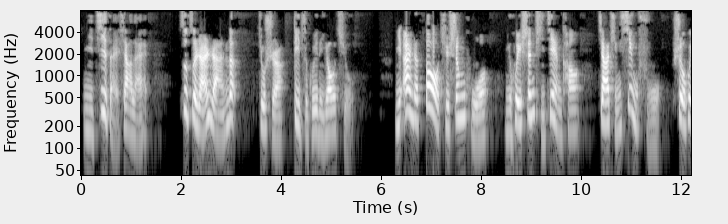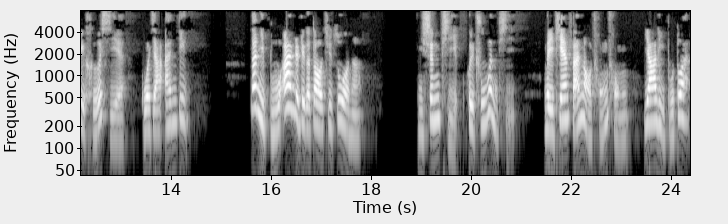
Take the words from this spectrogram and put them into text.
你记载下来，自自然然的，就是《弟子规》的要求。你按照道去生活，你会身体健康，家庭幸福，社会和谐，国家安定。那你不按着这个道去做呢？你身体会出问题，每天烦恼重重，压力不断。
